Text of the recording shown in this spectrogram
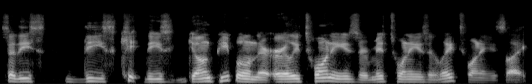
so these these ki- these young people in their early 20s or mid 20s or late 20s like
